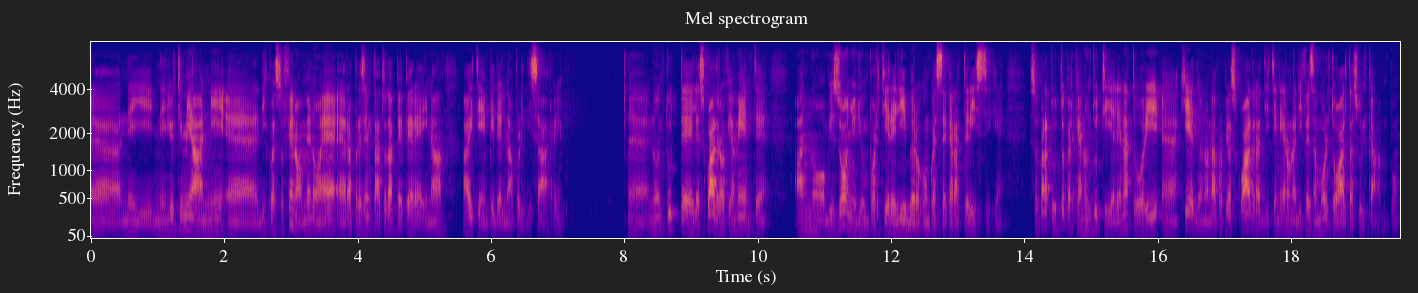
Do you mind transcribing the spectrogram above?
eh, nei, negli ultimi anni eh, di questo fenomeno è, è, rappresentato da Pepe Reina ai tempi del Napoli di Sarri. Eh, non tutte le squadre ovviamente hanno bisogno di un portiere libero con queste caratteristiche, soprattutto perché non tutti gli allenatori eh, chiedono alla propria squadra di tenere una difesa molto alta sul campo.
